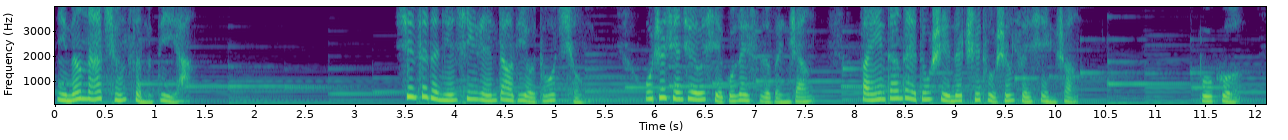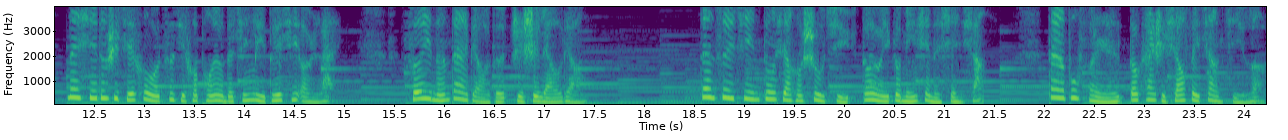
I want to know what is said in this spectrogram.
你能拿穷怎么地呀？现在的年轻人到底有多穷？我之前就有写过类似的文章，反映当代都市人的吃土生存现状。不过那些都是结合我自己和朋友的经历堆积而来，所以能代表的只是寥寥。但最近动向和数据都有一个明显的现象，大部分人都开始消费降级了。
